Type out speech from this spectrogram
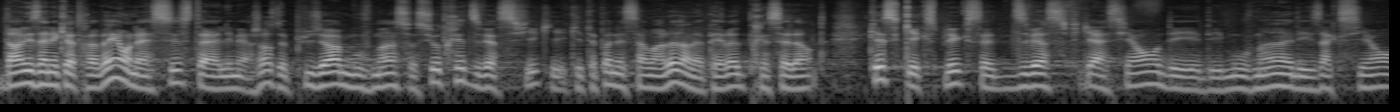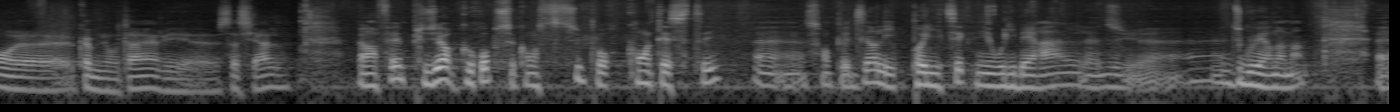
Dans les années 80, on assiste à l'émergence de plusieurs mouvements sociaux très diversifiés qui n'étaient pas nécessairement là dans la période précédente. Qu'est-ce qui explique cette diversification des, des mouvements, des actions euh, communautaires et euh, sociales? En fait, plusieurs groupes se constituent pour contester si on peut dire, les politiques néolibérales du, euh, du gouvernement euh,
